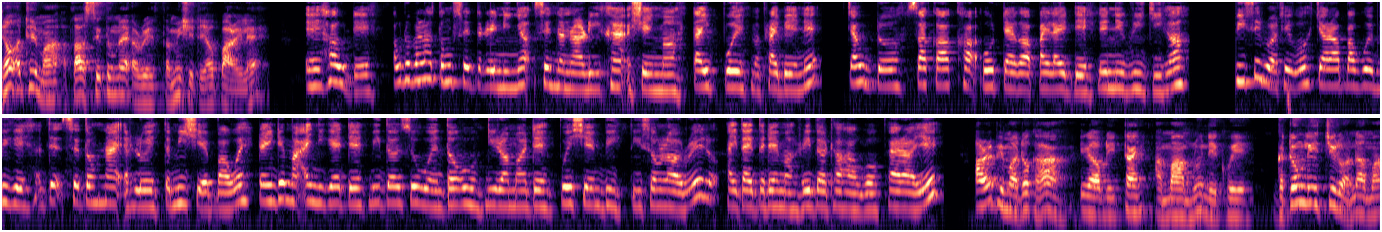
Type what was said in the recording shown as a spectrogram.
ရောင်းအထစ်မှာအသားစစ်သွင်းတဲ့အရေသမီးရှိတယောက်ပါရလေအဲဟုတ်တယ်အော်တိုဘလာ30တရနီညစစ်နနာရီခန့်အချိန်မှာတိုက်ပွဲမဖိုက်ပေနဲ့ကြောက်တော်စကားခကိုတက်ကပိုက်လိုက်တယ်လေနီဂရီဂျီဟာပီစီရထေကိုကြာရာပောက်ပွဲပြီးကအသက်73နှစ်အလွယ်သမီးရှေပါဝဲတိုင်တက်မှာအိုက်နီခဲ့တဲ့မိသားစုဝင်3ဦးညီရမတဲ့ပွေရှင်ပြီးတီဆုံးလာရဲလို့အိုက်တိုက်တဲ့မှာရေတော်ထဟာကိုဖရရဲ အာရပီမှာတော့ခါအီရာဘဒီတိုင်းအမမနုနေခွေကတုံးလေးကျွတော့နာမှာ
